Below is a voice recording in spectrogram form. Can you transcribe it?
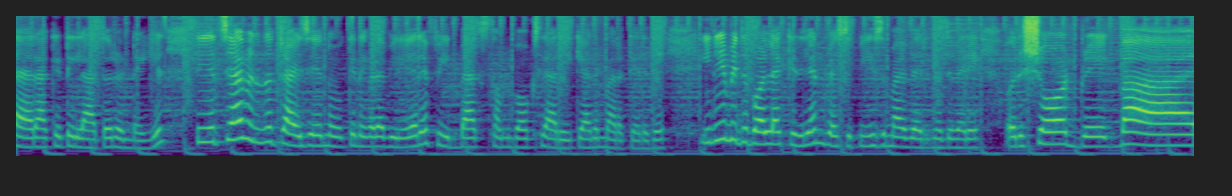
തയ്യാറാക്കിയിട്ടില്ലാത്തവരുണ്ടെങ്കിൽ തീർച്ചയായും ഇതൊന്ന് ട്രൈ ചെയ്ത് നോക്കി നിങ്ങളുടെ വിലയേറെ ഫീഡ്ബാക്ക്സ് കമന്റ് ബോക്സിൽ അറിയിക്കാനും മറക്കരുത്. ഇനിയും ഇതുപോലുള്ള കിഴിയൻ റെസിപ്പീസുമായി വരുന്നത് വരെ ഒരു ഷോർട്ട് ബ്രേക്ക് ബൈ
